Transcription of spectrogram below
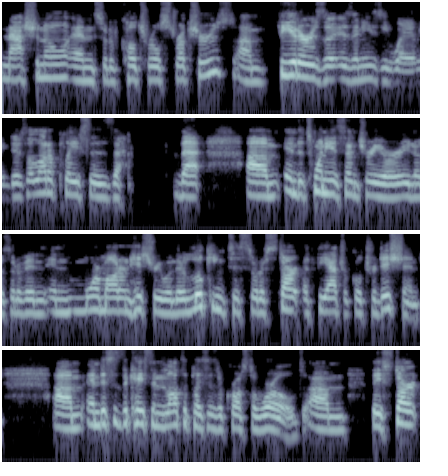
national and sort of cultural structures. Um, theater is, a, is an easy way. I mean, there's a lot of places that that um, in the 20th century or you know sort of in, in more modern history when they're looking to sort of start a theatrical tradition. Um, and this is the case in lots of places across the world. Um, they start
